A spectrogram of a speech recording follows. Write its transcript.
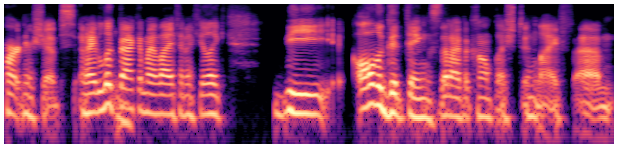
partnerships. And I look mm-hmm. back at my life and I feel like the all the good things that I've accomplished in life um,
